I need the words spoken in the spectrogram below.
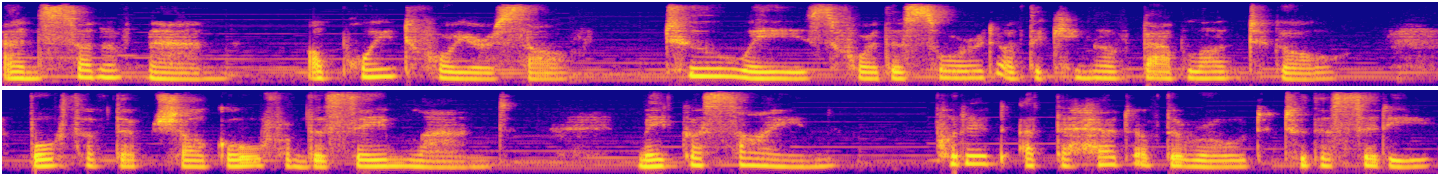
And Son of man, appoint for yourself two ways for the sword of the king of Babylon to go. Both of them shall go from the same land. Make a sign, put it at the head of the road to the city.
